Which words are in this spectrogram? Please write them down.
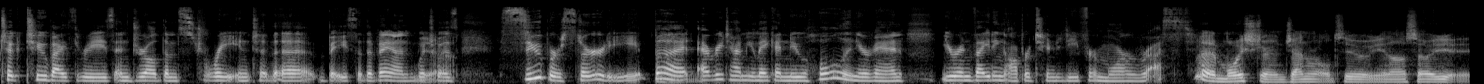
took two by threes and drilled them straight into the base of the van, which Yeah. was super sturdy. But mm-hmm. every time you make a new hole in your van, you're inviting opportunity for more rust. Yeah, moisture in general too, you know. So you,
